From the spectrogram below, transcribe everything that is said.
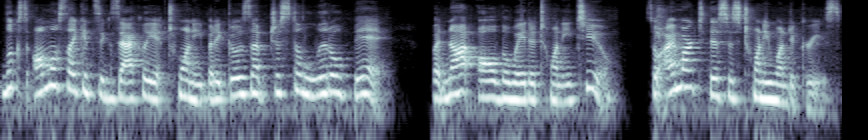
looks almost like it's exactly at 20, but it goes up just a little bit, but not all the way to 22. So I marked this as 21 degrees.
